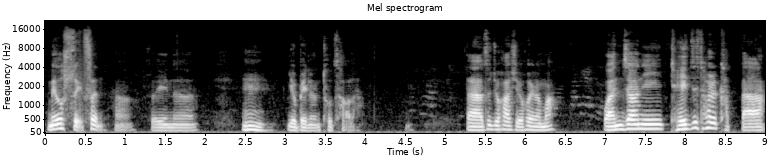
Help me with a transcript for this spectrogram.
没有水分啊，所以呢，嗯，又被人吐槽了。大家这句话学会了吗？완전히돼지털같다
